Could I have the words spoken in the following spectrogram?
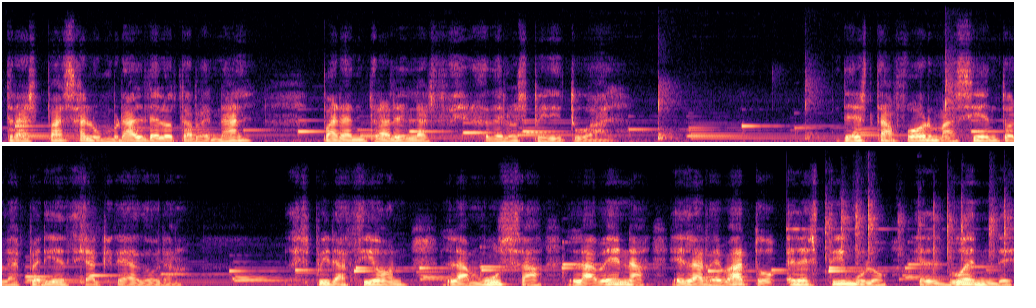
traspasa el umbral de lo terrenal para entrar en la esfera de lo espiritual. De esta forma siento la experiencia creadora. La inspiración, la musa, la vena, el arrebato, el estímulo, el duende,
